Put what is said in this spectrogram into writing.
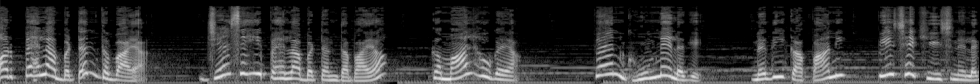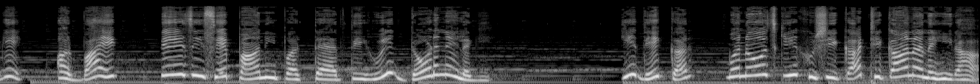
और पहला बटन दबाया। जैसे ही पहला बटन दबाया कमाल हो गया। फ़ैन घूमने लगे नदी का पानी पीछे खींचने लगे और बाइक तेज़ी से पानी पर तैरती हुई दौड़ने लगी। ये देखकर मनोज की खुशी का ठिकाना नहीं रहा।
